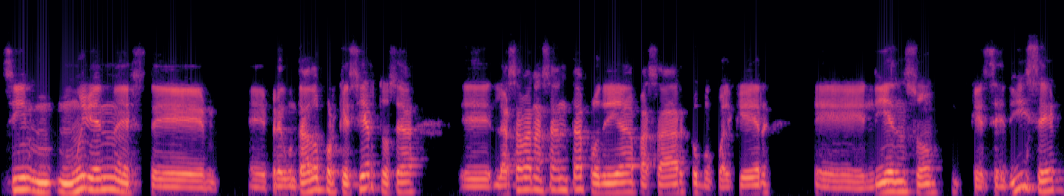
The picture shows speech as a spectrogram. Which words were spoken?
Sí, muy bien este, eh, preguntado, porque es cierto, o sea, eh, la sábana santa podría pasar como cualquier eh, lienzo que se dice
